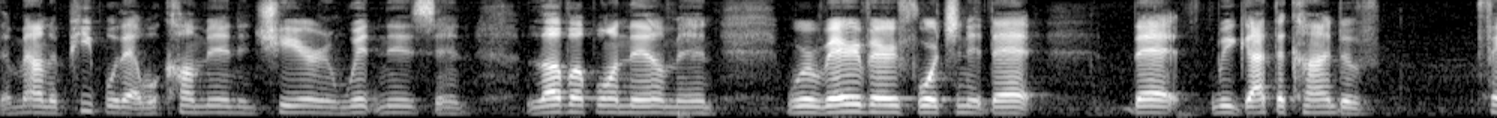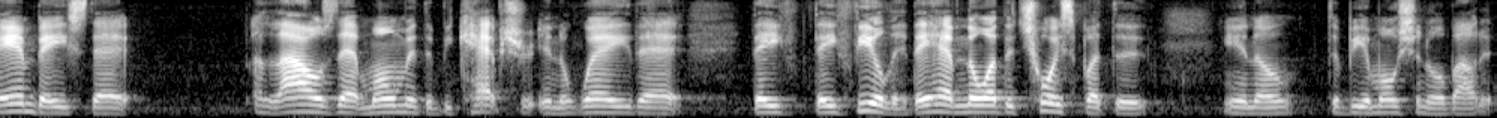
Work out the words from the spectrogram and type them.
the amount of people that will come in and cheer and witness and love up on them and we're very very fortunate that that we got the kind of fan base that allows that moment to be captured in a way that they they feel it. They have no other choice but to you know to be emotional about it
